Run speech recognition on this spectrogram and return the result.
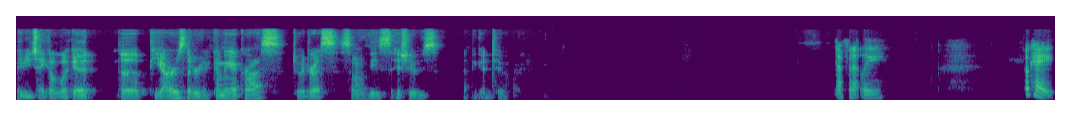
maybe take a look at the PRs that are coming across to address some of these issues. That'd be good too. Definitely. Okay,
